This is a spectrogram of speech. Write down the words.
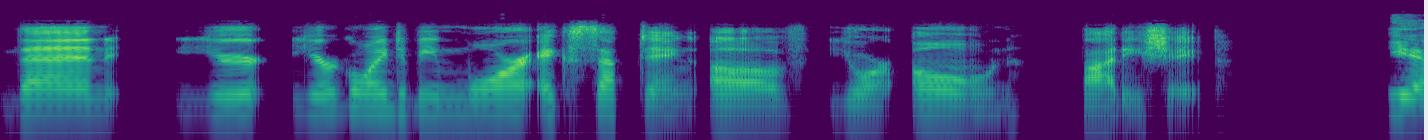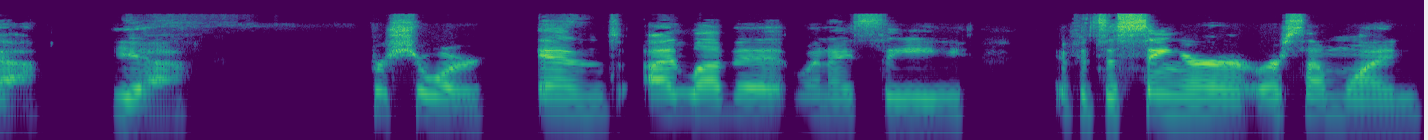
then you're you're going to be more accepting of your own body shape. Yeah, yeah, for sure. And I love it when I see if it's a singer or someone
